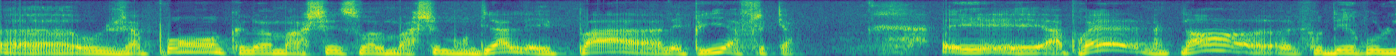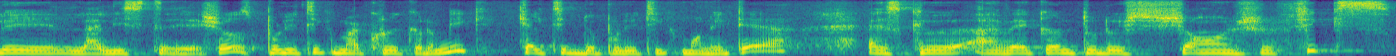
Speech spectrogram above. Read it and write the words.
euh, ou le Japon, que leur marché soit le marché mondial et pas les pays africains. Et après, maintenant, il faut dérouler la liste des choses. Politique macroéconomique, quel type de politique monétaire? Est-ce qu'avec un taux de change fixe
